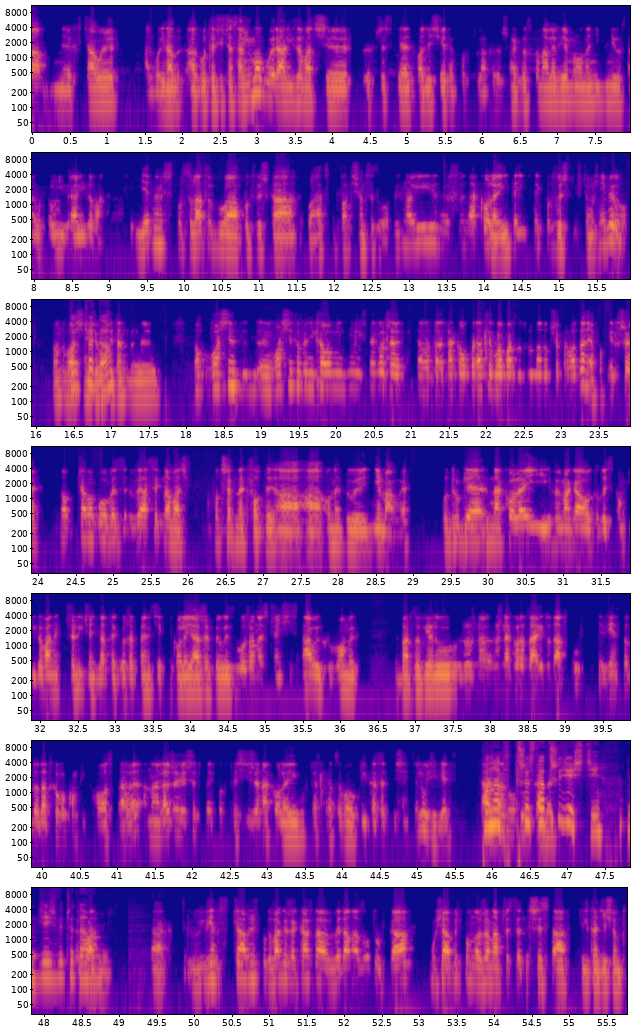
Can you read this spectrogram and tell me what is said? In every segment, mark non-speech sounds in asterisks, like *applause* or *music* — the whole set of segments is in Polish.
e, chciały, albo, i na, albo też i czasami mogły realizować e, wszystkie 21 postulatów. Zresztą jak doskonale wiemy, one nigdy nie zostały w pełni zrealizowane. Jednym z postulatów była podwyżka płac 2000 zł, no i na kolei tej, tej podwyżki wciąż nie było. Stąd właśnie wziął się ten. y, No właśnie, y, właśnie to wynikało między innymi z tego, że ta, ta, taka operacja była bardzo trudna do przeprowadzenia. Po pierwsze, no, trzeba było wy, wyasygnować potrzebne kwoty, a, a one były niemałe. Po drugie, na kolei wymagało to dość skomplikowanych przeliczeń, dlatego że pensje kolejarzy były złożone z części stałych, ruchomych, z bardzo wielu różno, różnego rodzaju dodatków, więc to dodatkowo komplikowało sprawę. A należy jeszcze tutaj podkreślić, że na kolei wówczas pracowało kilkaset tysięcy ludzi, więc Ponad złotówka 330 gdzieś wyczytałam. Dokładnie. Tak, więc trzeba wziąć pod uwagę, że każda wydana złotówka musiała być pomnożona przez te 300 kilkadziesiąt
